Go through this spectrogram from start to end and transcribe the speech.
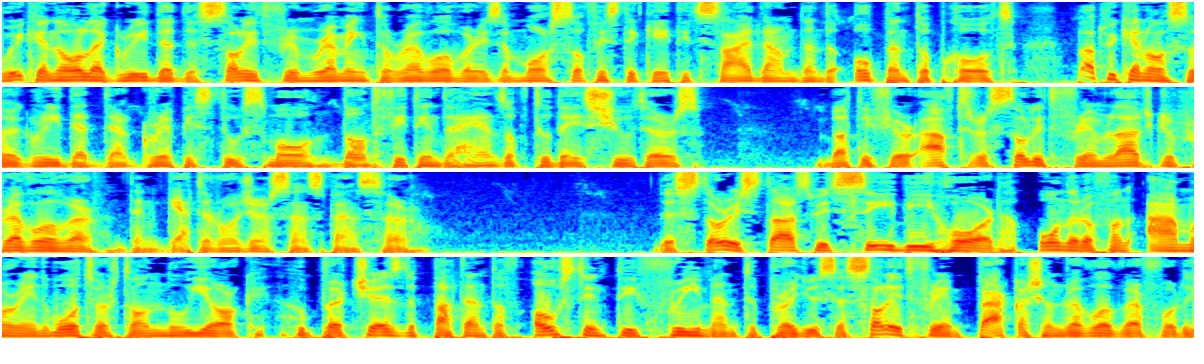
We can all agree that the solid frame Remington revolver is a more sophisticated sidearm than the open top Colt, but we can also agree that their grip is too small, don't fit in the hands of today's shooters. But if you're after a solid frame large grip revolver, then get a Rogers & Spencer. The story starts with C.B. Hoard, owner of an armory in Watertown, New York, who purchased the patent of Austin T. Freeman to produce a solid frame percussion revolver for the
